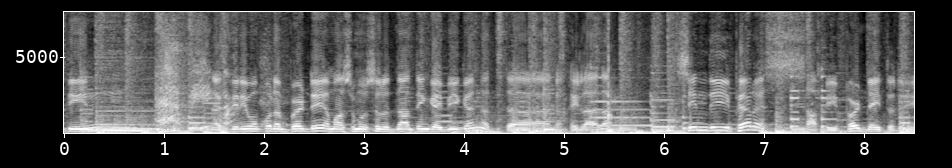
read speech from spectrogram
18. Nagdiriwang po ng birthday ang mga sumusunod nating kaibigan at uh, kakilala. Cindy Perez, happy birthday today.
